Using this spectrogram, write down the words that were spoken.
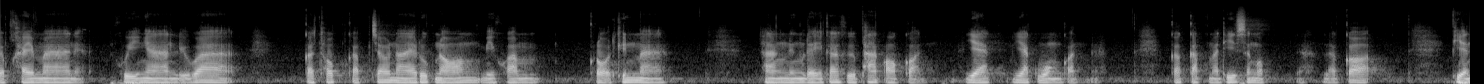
กับใครมาเนี่ยคุยงานหรือว่ากระทบกับเจ้านายลูกน้องมีความ โกรธขึ้นมา ทางหนึ่งเลยก็คือภาคออกก่อน แยกแยกวงก่อนนะก็กลับมาที่สงบนะแล้วก็เพียร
